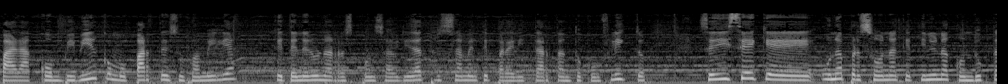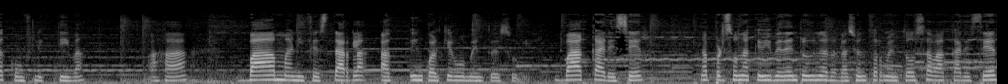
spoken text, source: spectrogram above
para convivir como parte de su familia que tener una responsabilidad precisamente para evitar tanto conflicto. Se dice que una persona que tiene una conducta conflictiva, va a manifestarla a- en cualquier momento de su vida. Va a carecer, una persona que vive dentro de una relación tormentosa va a carecer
